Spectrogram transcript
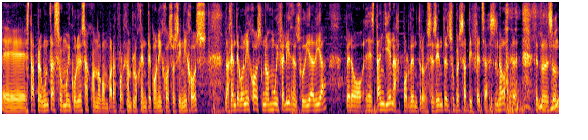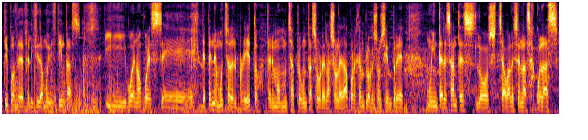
Eh, estas preguntas son muy curiosas cuando comparas, por ejemplo, gente con hijos o sin hijos. La gente con hijos no es muy feliz en su día a día, pero están llenas por dentro, se sienten súper satisfechas, ¿no? Entonces son tipos de felicidad muy distintas. Y bueno, pues eh, depende mucho del proyecto. Tenemos muchas preguntas sobre la soledad, por ejemplo, que son siempre muy interesantes. Los chavales en las escuelas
